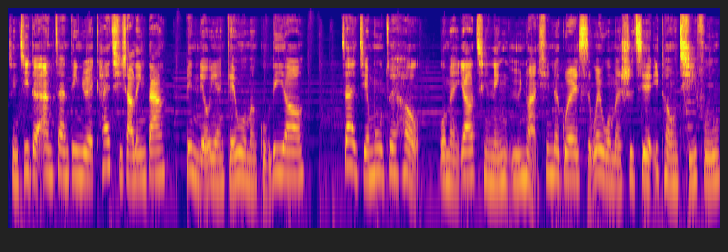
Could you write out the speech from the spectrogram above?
请记得按赞、订阅、开启小铃铛，并留言给我们鼓励哦。在节目最后，我们邀请您与暖心的 Grace 为我们世界一同祈福。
